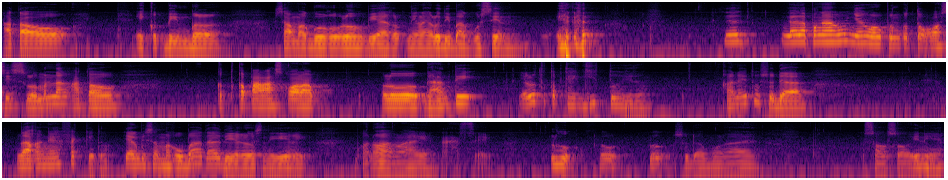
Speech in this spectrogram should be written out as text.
atau ikut bimbel sama guru lu biar nilai lu dibagusin ya kan? Ya nggak ada pengaruhnya walaupun ketua osis lu menang atau ke- kepala sekolah lu ganti ya lu tetap kayak gitu gitu. Karena itu sudah nggak akan ngefek gitu. Yang bisa merubah adalah diri lu sendiri bukan orang lain asik. Lu lu lu sudah mulai sosok ini ya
